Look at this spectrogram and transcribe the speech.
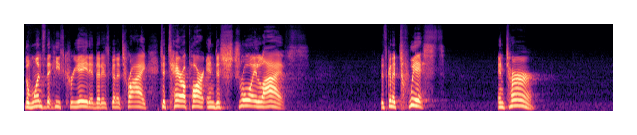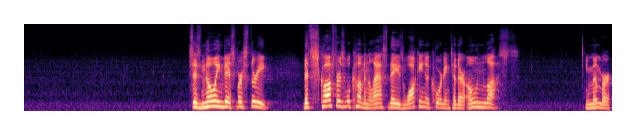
the ones that he's created, that is going to try to tear apart and destroy lives. It's going to twist and turn. It says, knowing this, verse 3, that scoffers will come in the last days walking according to their own lusts. You remember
